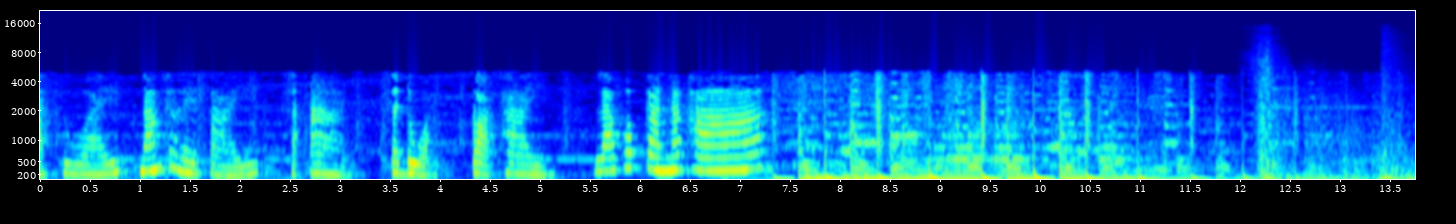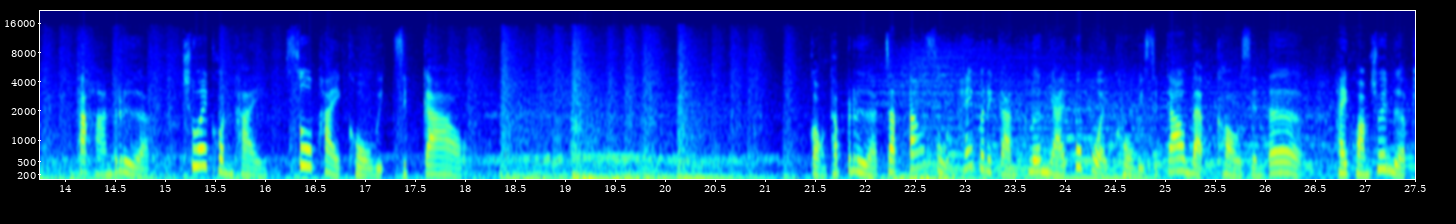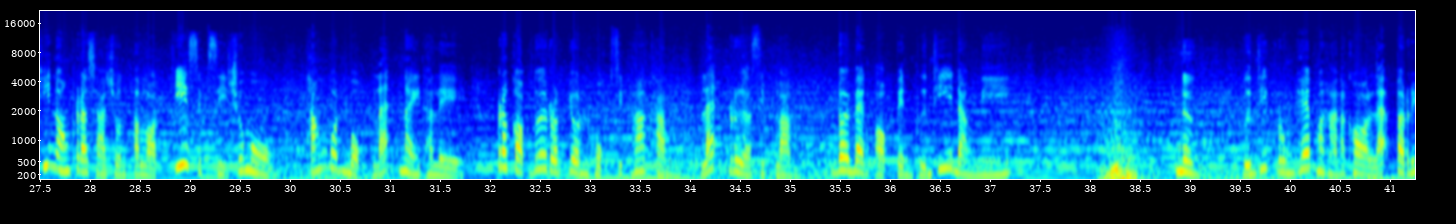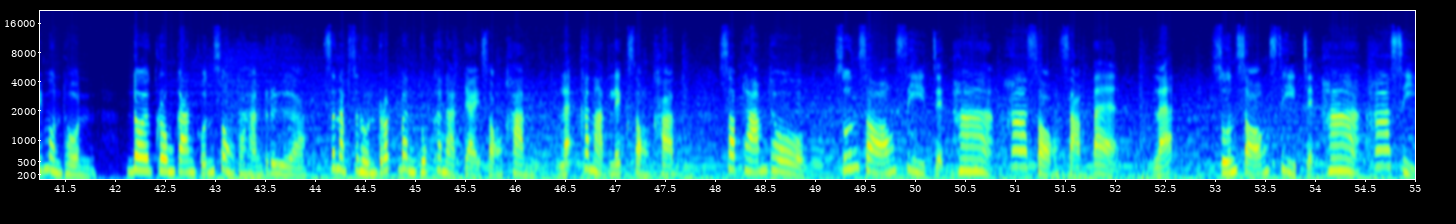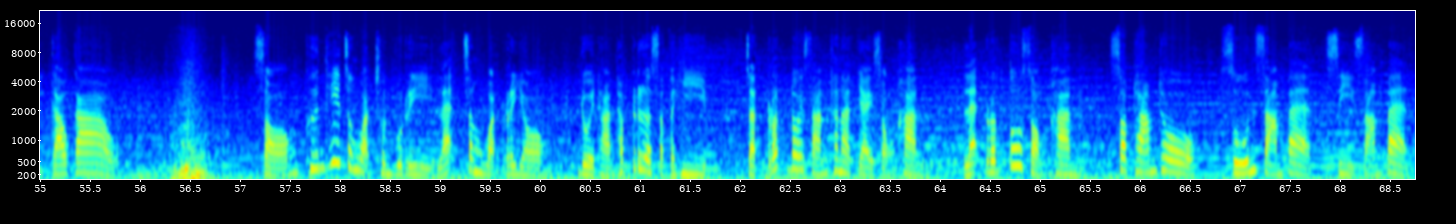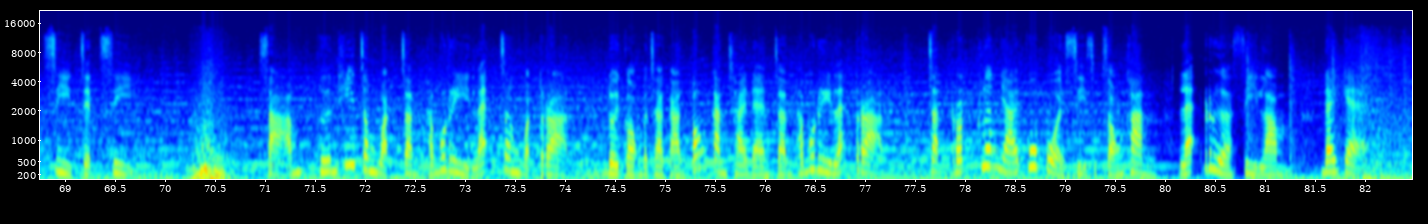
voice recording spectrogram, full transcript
าดสวย น้ำทะเลใส สะอาด สะดวก ปลอดภัย แล้วพบกันนะคะทหารเรือช่วยคนไทย สู้ภัยโควิด -19 กองทัพเรือจัดตั้งศูนย์ให้บริการเคลื่อนย้ายผู้ป่วยโควิด -19 แบบ call center ให้ความช่วยเหลือพี่น้องประชาชนตลอด 24 ชั่วโมง ทั้งบนบกและในทะเล ประกอบด้วยรถยนต์ 65 คัน และเรือ 10 ลำ โดยแบ่งออกเป็นพื้นที่ดังนี้ 1. พื้นที่กรุงเทพมหานครและปริมณฑล โดยกรมการขนส่งทหารเรือ สนับสนุนรถบรรทุกขนาดใหญ่ 2 คัน และขนาดเล็ก 2 คัน สอบถามโทร 024755238 และ 024755499 2. พื้นที่จังหวัดชนบุรี และจังหวัดระยอง โดยฐานทัพเรือสัตหีบ จัดรถโดยสารขนาดใหญ่ 2 คัน และรถตู้ 2 คัน สอบถามโทร 038-438-474 3. พื้นที่จังหวัดจันทบุรีและจังหวัดตราด โดยกองบัญชาการป้องกันชายแดนจันทบุรีและตราด จัดรถเคลื่อนย้ายผู้ป่วย 42 คัน และเรือ 4 ลำ ได้แก่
